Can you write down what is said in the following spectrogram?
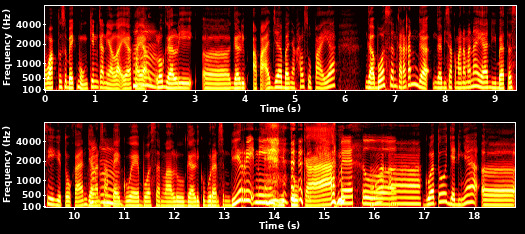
waktu sebaik mungkin kan ya lah ya kayak Mm-mm. lo gali eh, gali apa aja banyak hal supaya nggak bosen karena kan nggak nggak bisa ke mana-mana ya dibatasi gitu kan jangan Mm-mm. sampai gue bosen lalu gali kuburan sendiri nih gitu kan Betul gue tuh jadinya eh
